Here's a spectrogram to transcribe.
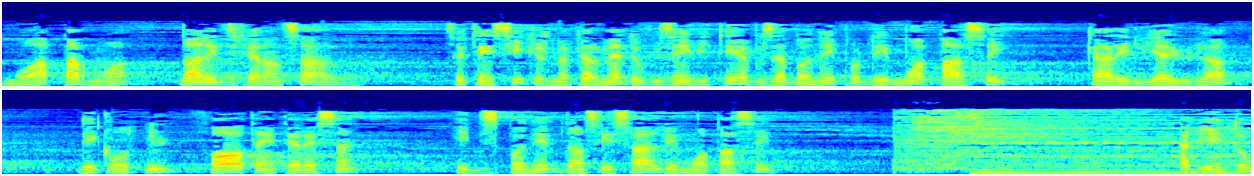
mois par mois dans les différentes salles. C'est ainsi que je me permets de vous inviter à vous abonner pour les mois passés, car il y a eu là des contenus fort intéressants est disponible dans ces salles des mois passés. À bientôt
